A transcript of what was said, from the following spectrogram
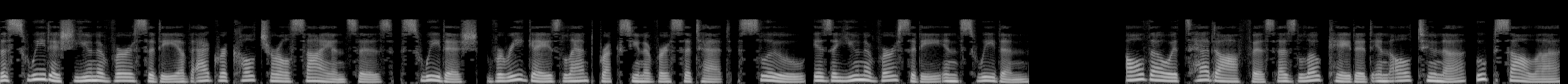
The Swedish University of Agricultural Sciences Swedish, Sveriges Lantbruksuniversitet SLU, is a university in Sweden. Although its head office is located in Ultuna, Uppsala,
